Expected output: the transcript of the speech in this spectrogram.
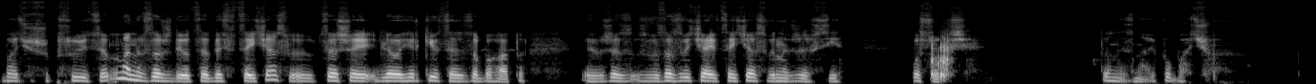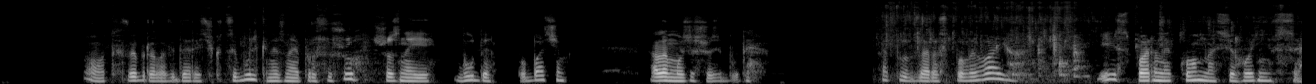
бачу, що псуються. У мене завжди оце десь в цей час. е, Це ще для огірків це забагато. Е, Вже зазвичай в цей час вони вже всі посохші. То не знаю, побачу. От, вибрала відеречко цибульки, не знаю, просушу, що з неї буде, побачимо. Але може щось буде. А тут зараз поливаю і з парником на сьогодні все.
